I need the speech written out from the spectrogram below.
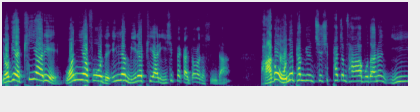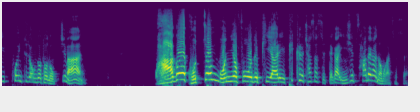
여기에 PR이 원이어 포워드 1년 미래 PER이 20배까지 떨어졌습니다. 과거 5년 평균치 18.4보다는 2포인트 정도 더 높지만 과거의 고점 원이어 포워드 PR이 피크를 쳤었을 때가 24배가 넘어갔었어요.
